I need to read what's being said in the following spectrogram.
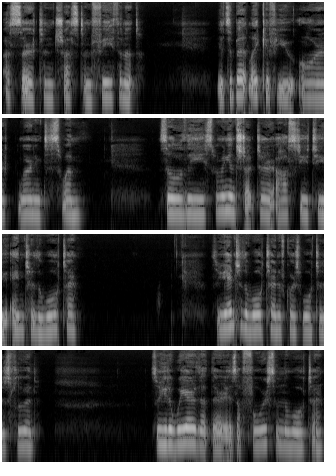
a certain trust and faith in it. It's a bit like if you are learning to swim. So the swimming instructor asks you to enter the water. So you enter the water, and of course, water is fluid. So you're aware that there is a force in the water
